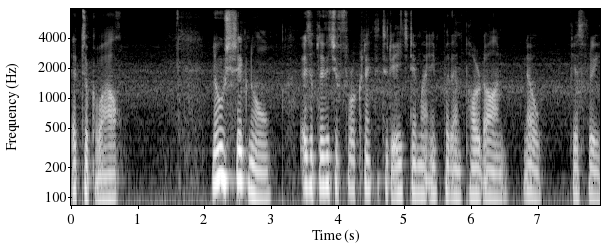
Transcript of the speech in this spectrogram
It took a while. No signal. Is a PlayStation 4 connected to the HDMI input and powered on? No. PS3.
